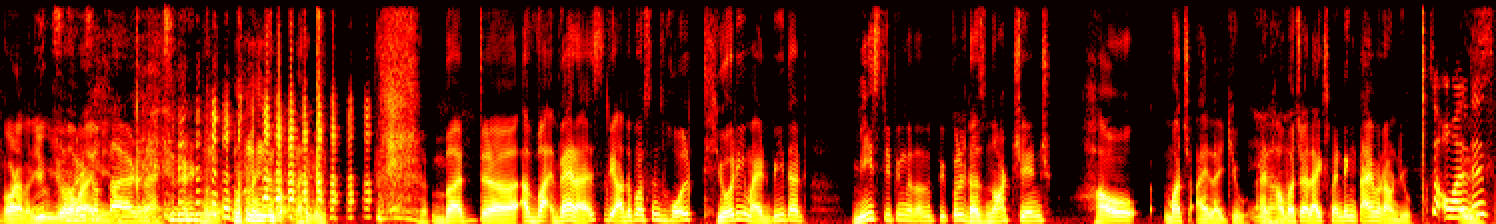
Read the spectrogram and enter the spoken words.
whatever. You, you know Sorry, what I mean. Sapta, I had an Yeah. accident. you know what I mean. But uh, uh, whereas the other person's whole theory might be that me sleeping with other people does not change how much I like you and how much I like spending time around you. So all Is- this,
